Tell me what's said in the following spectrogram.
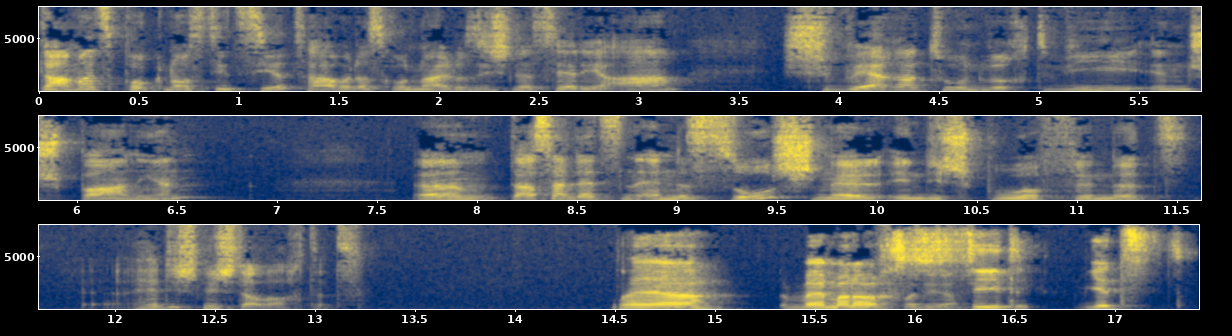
damals prognostiziert habe, dass Ronaldo sich in der Serie A schwerer tun wird wie in Spanien. Ähm, dass er letzten Endes so schnell in die Spur findet, hätte ich nicht erwartet. Naja, weil man auch sieht, jetzt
